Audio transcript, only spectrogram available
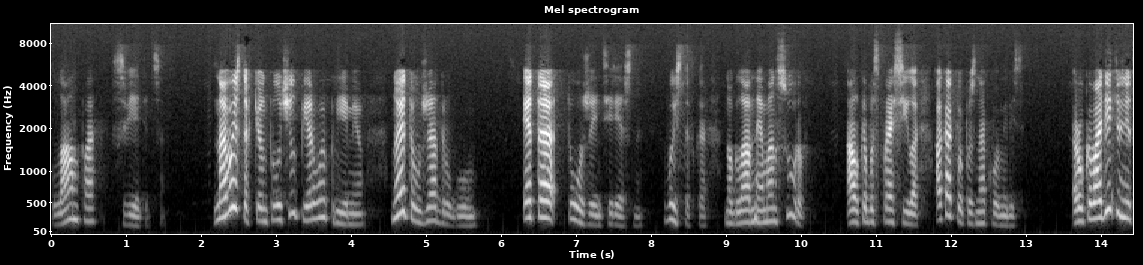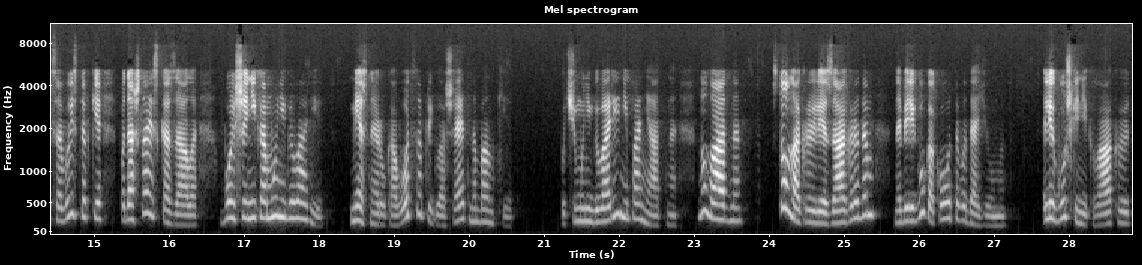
лампа светится. На выставке он получил первую премию, но это уже о другом. Это тоже интересно. Выставка, но главное Мансуров. Алка бы спросила: "А как вы познакомились?" Руководительница выставки подошла и сказала: "Больше никому не говори. Местное руководство приглашает на банкет". Почему не говори, непонятно. Ну ладно. Стол накрыли за городом, на берегу какого-то водоема. Лягушки не квакают,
